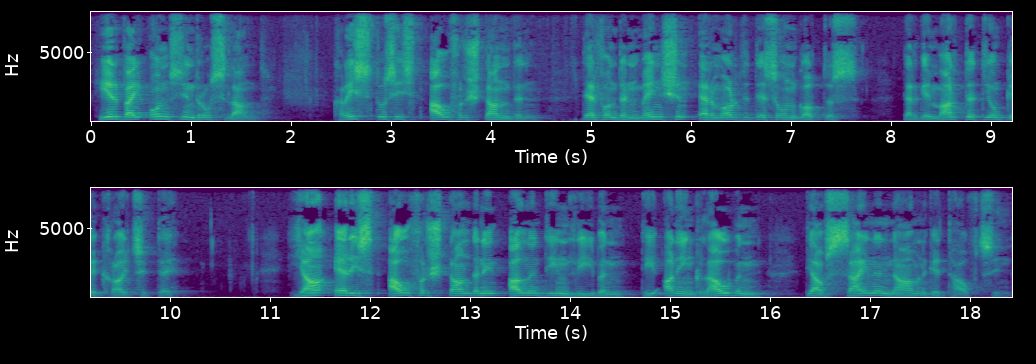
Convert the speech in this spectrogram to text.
hier bei uns in Russland, Christus ist auferstanden, der von den Menschen ermordete Sohn Gottes, der gemarterte und gekreuzigte. Ja, er ist auferstanden in allen, die ihn lieben, die an ihn glauben, die auf seinen Namen getauft sind.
